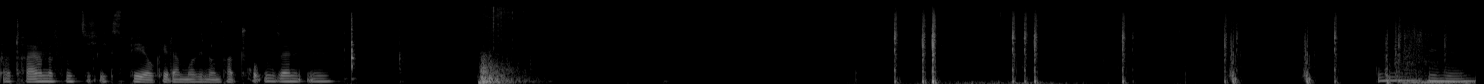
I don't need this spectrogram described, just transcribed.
Äh, 350 XP, okay, dann muss ich noch ein paar Truppen senden. Mhm.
